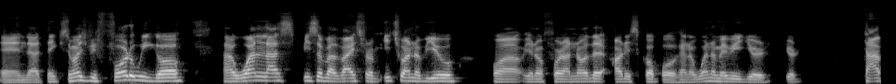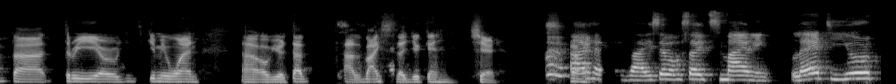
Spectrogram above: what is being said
And uh, thank you so much. Before we go, uh, one last piece of advice from each one of you, uh, you know, for another artist couple. Kind of one maybe your your top uh, three, or give me one of your top advice that you can share. I have advice. I'm also smiling. Let your,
